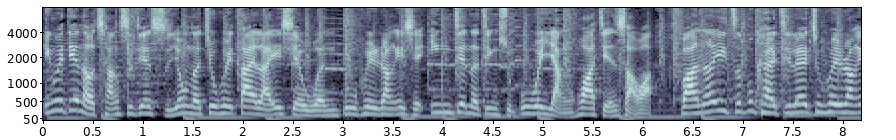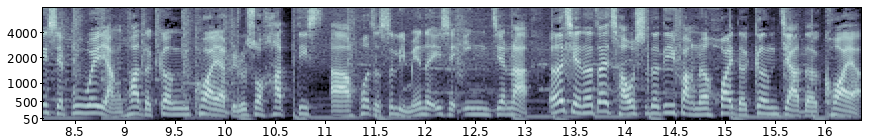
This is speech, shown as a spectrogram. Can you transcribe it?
因为电脑长时间使用呢，就会带来一些温度，会让一些硬件的金属部位氧化减少啊。反而一直不开机嘞，就会让一些部位氧化的更快啊，比如说 hard disk 啊，或者是里面的一些硬件啦。而且呢，在潮湿的地方呢，坏得更加的快啊。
